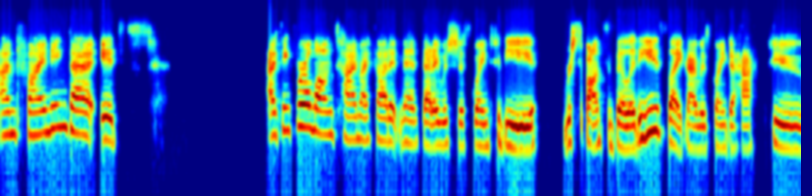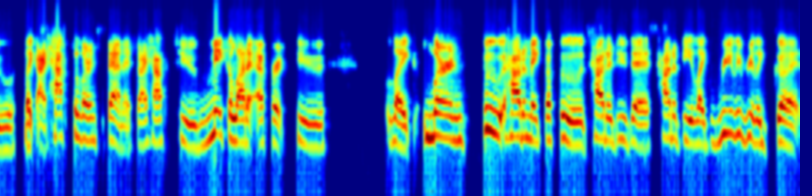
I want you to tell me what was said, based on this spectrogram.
I'm finding that it's, I think for a long time, I thought it meant that it was just going to be responsibilities. Like I was going to have to, like, I have to learn Spanish. I have to make a lot of effort to, like, learn food, how to make the foods, how to do this, how to be like really, really good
